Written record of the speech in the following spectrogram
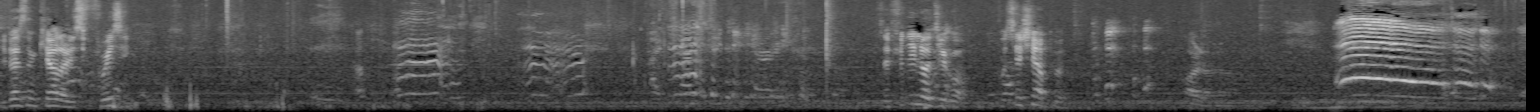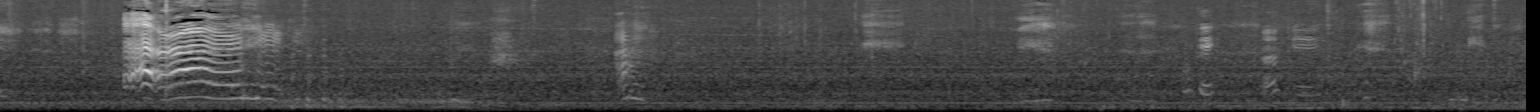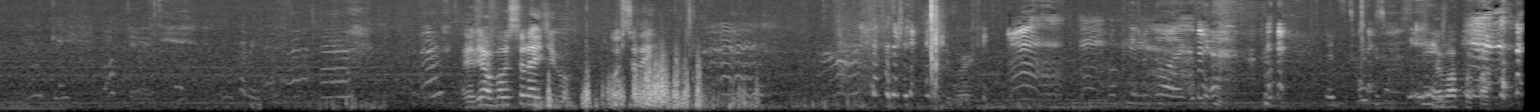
He doesn't care that he's freezing. I can't take it, Harry. C'est fini l'eau, Diego. Faut sécher un peu. Oh là là. Entendeu? Vamos estourar aí, Diego. Vamos estourar aí. Okay, Ludo. it's. Eu vou papar.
